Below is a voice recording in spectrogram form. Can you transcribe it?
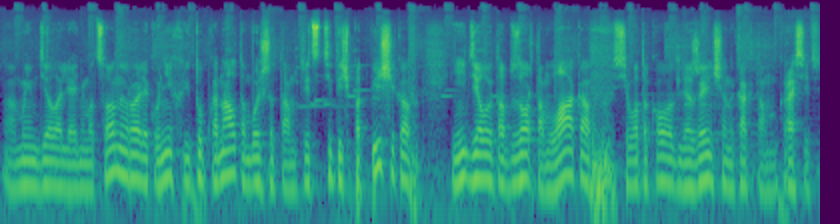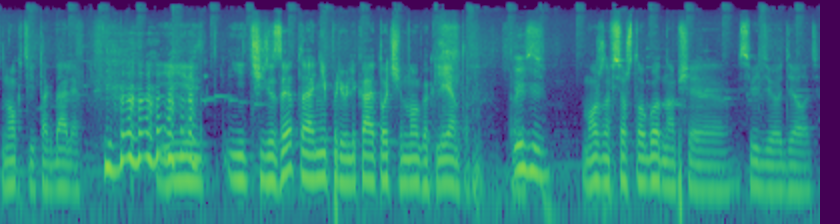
э, мы им делали анимационный ролик, у них YouTube канал, там больше там 30 тысяч подписчиков, и они делают обзор там лаков, всего такого для женщин, как там красить ногти и так далее. И, и через это они привлекают очень много клиентов. То есть можно все что угодно вообще с видео делать.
